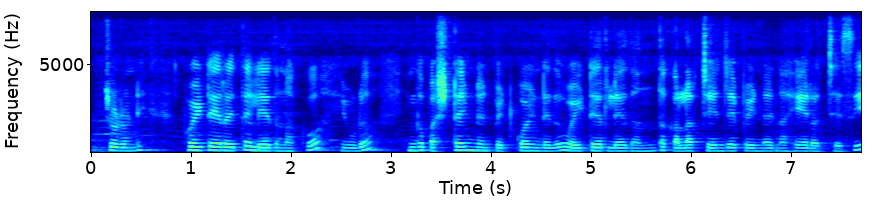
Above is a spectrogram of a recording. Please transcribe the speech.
చూడండి వైట్ హెయిర్ అయితే లేదు నాకు. ఇప్పుడు ఇంకా ఫస్ట్ టైం నేను పెట్టుకోండేది వైట్ హెయిర్ లేదు. అంతా కలర్ చేంజ్ అయిపోయింది నా హెయిర్ వచ్చేసి.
